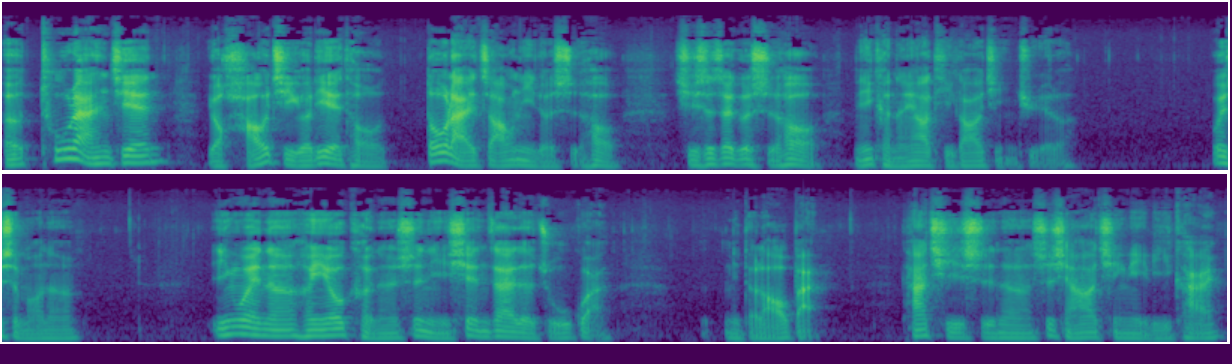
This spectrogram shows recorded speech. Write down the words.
而突然间有好几个猎头都来找你的时候，其实这个时候你可能要提高警觉了。为什么呢？因为呢，很有可能是你现在的主管、你的老板，他其实呢是想要请你离开。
